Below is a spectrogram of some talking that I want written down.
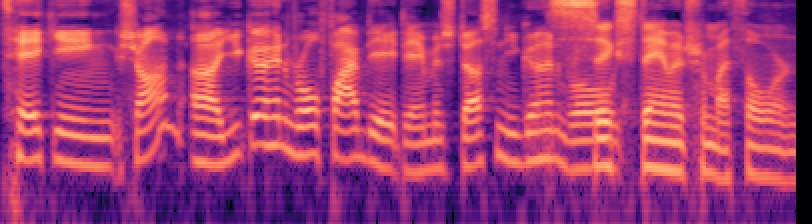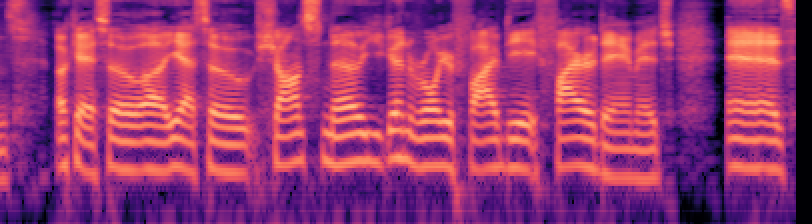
taking Sean. Uh, you go ahead and roll five d eight damage. Dustin, you go ahead and roll Six damage from my thorns. Okay, so uh, yeah, so Sean Snow, you go ahead and roll your five d eight fire damage as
